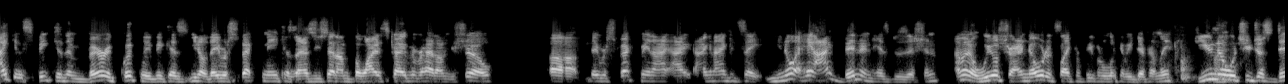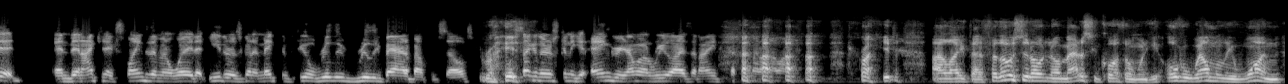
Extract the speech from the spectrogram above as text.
I can speak to them very quickly because you know they respect me because as you said, I'm the whitest guy you've ever had on your show, uh, they respect me, and I, I, I, and I can say, you know what? Hey, I've been in his position. I'm in a wheelchair. I know what it's like for people to look at me differently. Do you know what you just did? And then I can explain to them in a way that either is going to make them feel really, really bad about themselves, right? Or second, they're just going to get angry. and I'm going to realize that I need to out of my life. right. I like that. For those who don't know, Madison Cawthorn, when he overwhelmingly won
